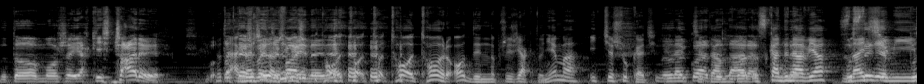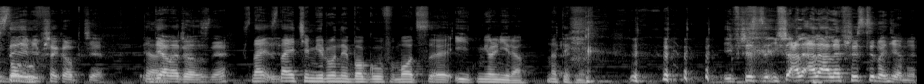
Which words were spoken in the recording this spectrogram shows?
no to może jakieś czary. Bo no to tak, też znaczy, będzie fajne. To, to, to, to, Thor, Odyn, no przecież jak to? Nie ma? Idźcie szukać. No Lećcie tam do, do Skandynawia, znajdźcie mi pustynię bogów. mi przekopcie. Tak. Indiana Jones, nie? Zna, znajdźcie mi runy bogów, moc y, i Mjolnira. Natychmiast. I wszyscy, i, ale, ale, ale wszyscy będziemy.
